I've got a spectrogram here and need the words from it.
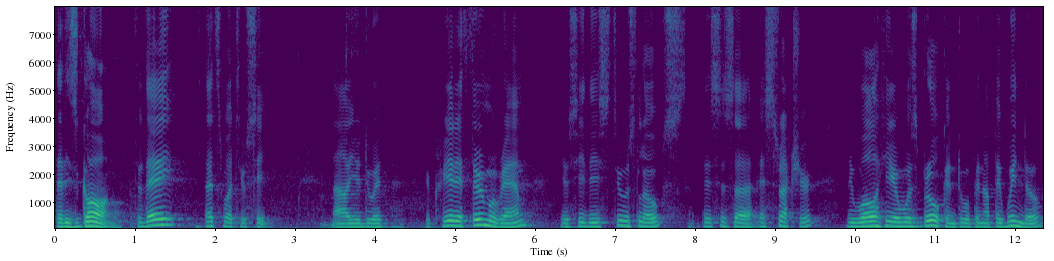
that it's gone. Today, that's what you see. Now you do it, you create a thermogram, you see these two slopes. This is a, a structure. The wall here was broken to open up a window.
